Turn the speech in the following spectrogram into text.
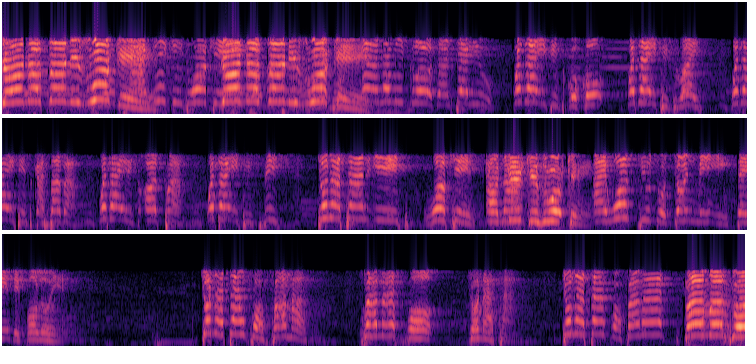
Jonathan is working. Agric is working. Jonathan is working. Now let me close and tell you whether it is cocoa, whether it is rice, whether it is cassava, whether it is oil palm, whether it is fish. Jonathan is working. Agric is working. I want you to join me in saying the following. Jonathan for farmers, farmers for Jonathan. Jonathan for farmers. Farmers for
